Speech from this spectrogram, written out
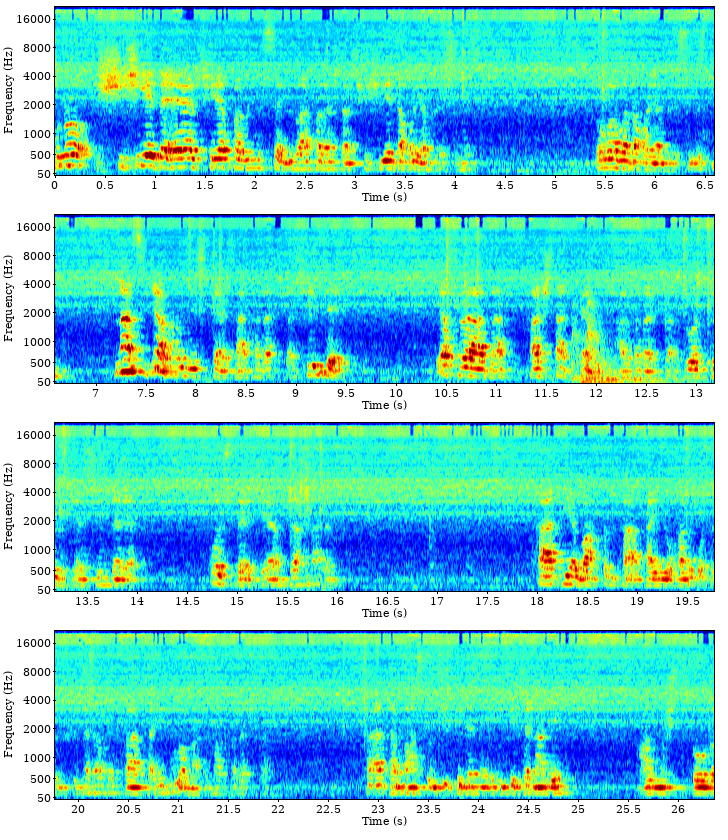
Bunu şişeye de eğer şey yapabilirseniz arkadaşlar şişeye de koyabilirsiniz. Dolaba da koyabilirsiniz. Nasıl canınız isterse arkadaşlar. Şimdi yaprağı da haşlarken arkadaşlar örtürken sizlere göstereceğim canlarım. Tahtaya baktım tahtayı yukarı koydum. Herhalde tahtayı bulamadım arkadaşlar. Tahta mahsul iki taneydi. Geçen Ali almıştı sonra.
